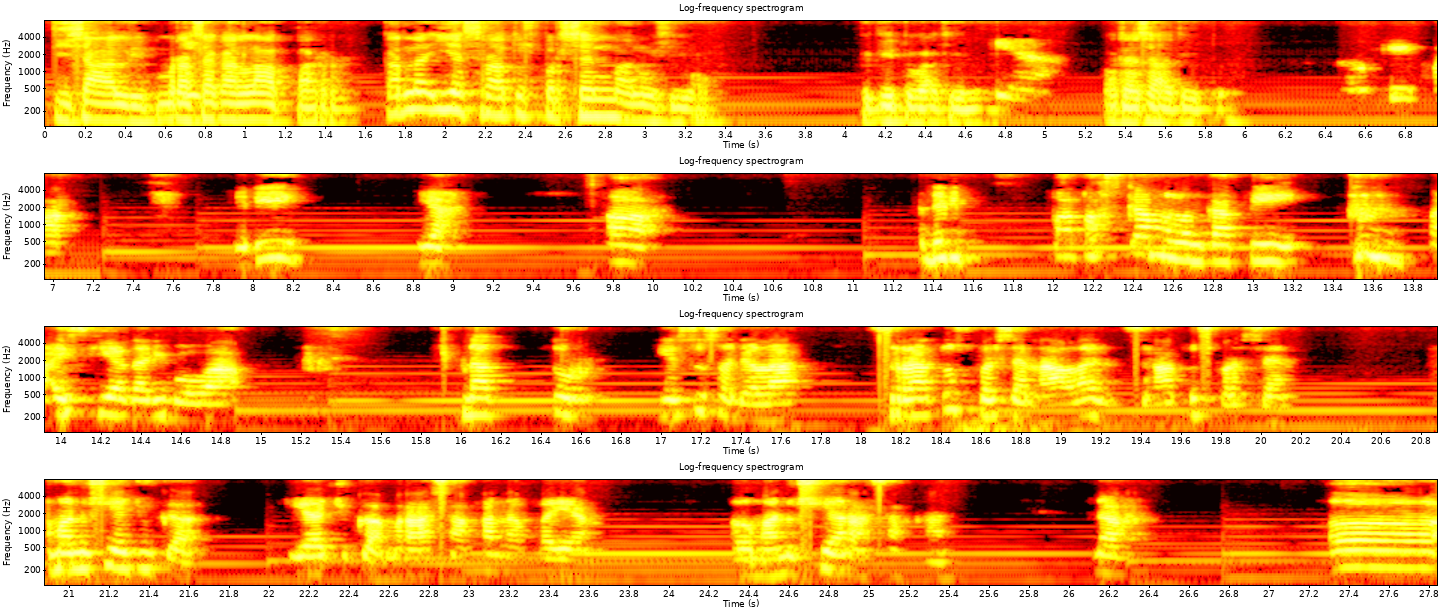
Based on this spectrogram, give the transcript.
disalib, merasakan lapar, karena ia 100% manusia. Begitu Kak Gini, Iya. pada saat itu. Oke Pak. Jadi ya ah dari Pak Tosca melengkapi Pak Iskia tadi bahwa natur Yesus adalah 100% Allah dan 100% manusia juga. Dia juga merasakan apa yang eh, manusia rasakan. Nah, eh,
